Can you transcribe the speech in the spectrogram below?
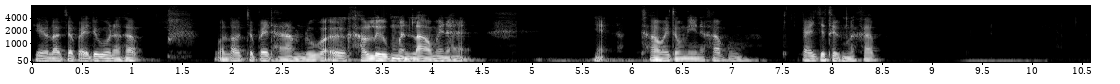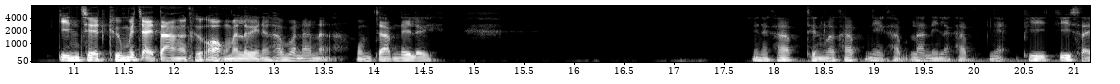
เดี๋ยวเราจะไปดูนะครับ ว่าเราจะไปถามดูว่าเออเขาลืมเหมือนเราไหมนะฮะเนี่ยเข้าไปตรงนี้นะครับ ผมใกล้จะถึงแล้วครับ กินเสร็จคือไม่จ่ายตังค์อะคือออกมาเลยนะครับ วันนั้นอะ ผมจำได้เลยนี่นะครับถึงแล้วครับนี่ครับร้านนี้แหละครับเนี่ยพี่ที่ใส่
